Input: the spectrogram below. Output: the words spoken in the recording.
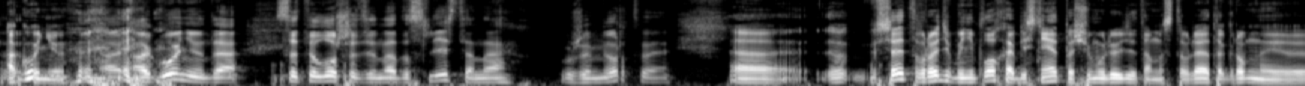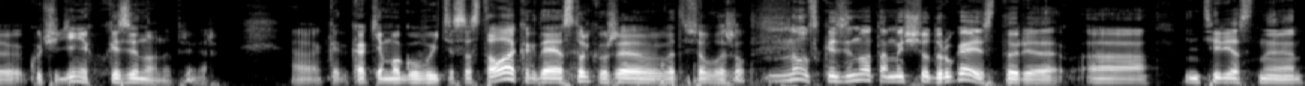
Агонию. А, агонию, да. С этой лошади надо слезть, она уже мертвая. Э, Все это вроде бы неплохо объясняет, почему люди там оставляют огромные кучу денег в казино, например. Э, как я могу выйти со стола, когда я столько уже в это все вложил? Ну, с казино там еще другая история э, интересная.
